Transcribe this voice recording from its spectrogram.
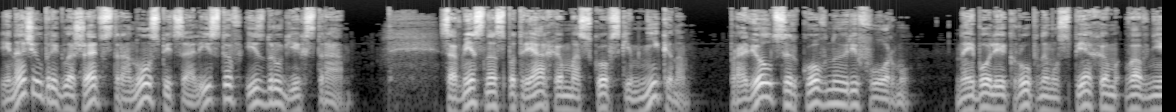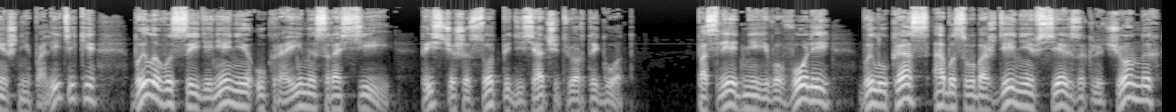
и начал приглашать в страну специалистов из других стран. Совместно с патриархом московским Никоном провел церковную реформу. Наиболее крупным успехом во внешней политике было воссоединение Украины с Россией, 1654 год. Последней его волей был указ об освобождении всех заключенных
